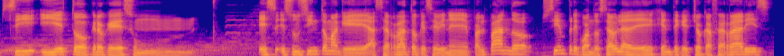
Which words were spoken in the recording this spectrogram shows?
Sí, y esto creo que es un. Es, un síntoma que hace rato que se viene palpando. Siempre cuando se habla de gente que choca Ferraris,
